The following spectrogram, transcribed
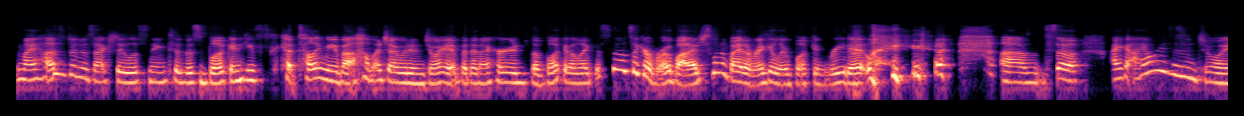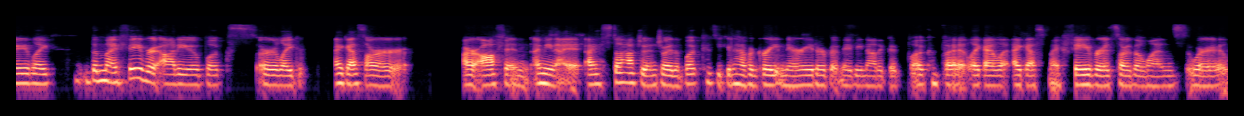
my husband is actually listening to this book and he's kept telling me about how much i would enjoy it but then i heard the book and i'm like this sounds like a robot. I just want to buy the regular book and read it. Like um, so I, I always enjoy like the my favorite audiobooks are like i guess are are often i mean i, I still have to enjoy the book because you can have a great narrator but maybe not a good book but like i, I guess my favorites are the ones where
